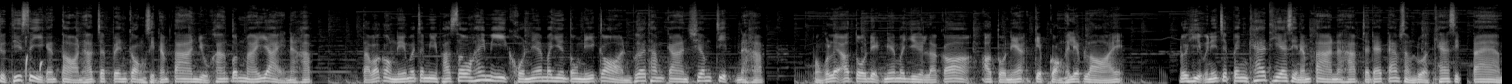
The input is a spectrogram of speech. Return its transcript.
จุดที่ 4 กันต่อนะครับจะเป็นกล่องสีน้ำตาลอยู่ข้างต้นไม้ใหญ่นะครับแต่ว่ากล่องนี้มันจะมีพัซเซิลให้มีอีกคนเนี่ยมายืนตรงนี้ก่อน เพื่อทำการเชื่อมจิตนะครับผมก็เลยเอาตัวเด็กเนี่ยมายืนแล้วก็เอาตัวเนี้ยเก็บกล่องให้เรียบร้อย โดยหีบอันนี้จะเป็นแค่เทียสีน้ำตาลนะครับ จะได้แต้มสำรวจแค่ 10 แต้ม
